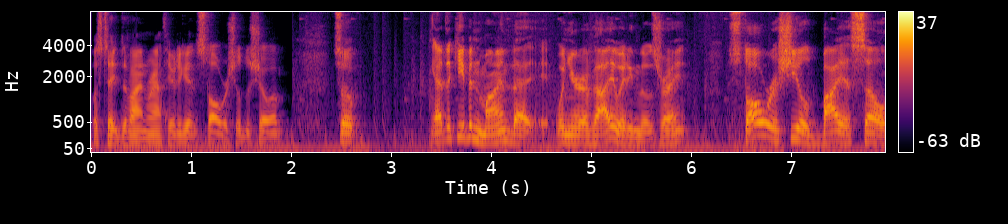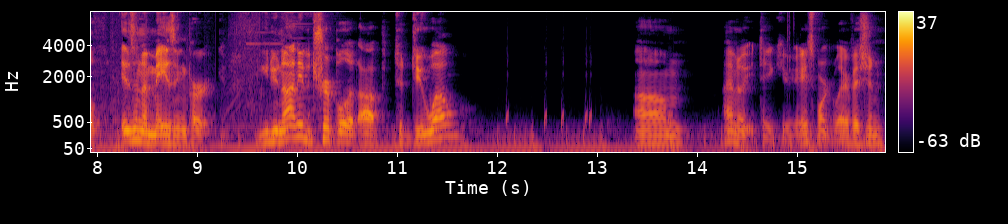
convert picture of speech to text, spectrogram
let's take Divine Wrath here to get Stalwart Shield to show up. So you have to keep in mind that when you're evaluating those, right? Stalwart Shield by itself is an amazing perk. You do not need to triple it up to do well um, I have no you take here. It's more glare vision.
